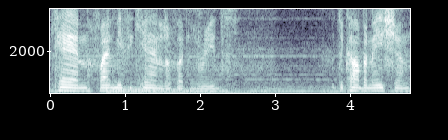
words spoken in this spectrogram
Can find me if you can. It looks like it reads. It's a combination.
